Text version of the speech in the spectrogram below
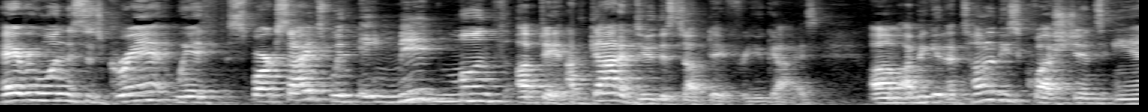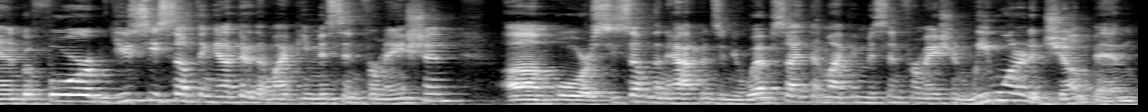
Hey everyone, this is Grant with Spark Sites with a mid-month update. I've got to do this update for you guys. Um, I've been getting a ton of these questions, and before you see something out there that might be misinformation, um, or see something that happens in your website that might be misinformation, we wanted to jump in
